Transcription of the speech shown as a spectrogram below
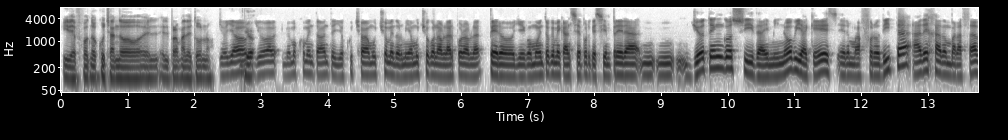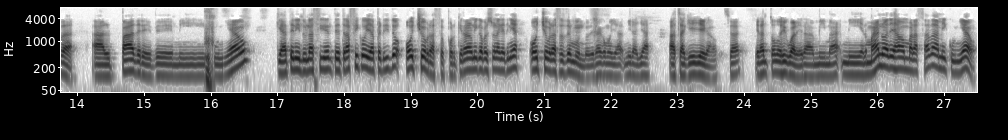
y de fondo escuchando el, el programa de turno. Yo ya, Yo- yo, lo hemos comentado antes, yo escuchaba mucho, me dormía mucho con hablar por hablar, pero llegó un momento que me cansé porque siempre era, mm, mm, yo tengo sida y mi novia que es hermafrodita ha dejado embarazada al padre de mi cuñado que ha tenido un accidente de tráfico y ha perdido ocho brazos, porque era la única persona que tenía ocho brazos del mundo. Era como ya, mira ya, hasta aquí he llegado, ¿sabes? Eran todos iguales, era mi, ma- mi hermano ha dejado embarazada a mi cuñado.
